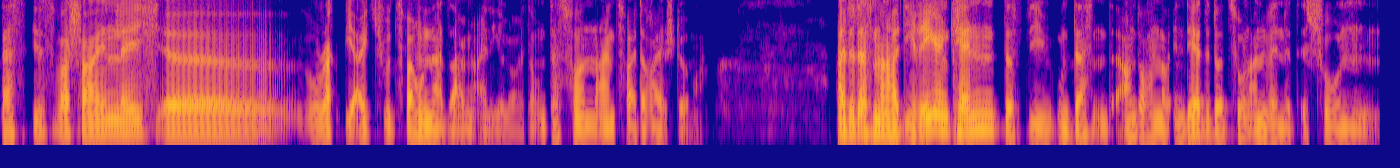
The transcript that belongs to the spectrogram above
Das ist wahrscheinlich äh, Rugby IQ 200, sagen einige Leute. Und das von einem zweite Reihe Stürmer. Also, dass man halt die Regeln kennt, dass die und das und auch noch in der Situation anwendet, ist schon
